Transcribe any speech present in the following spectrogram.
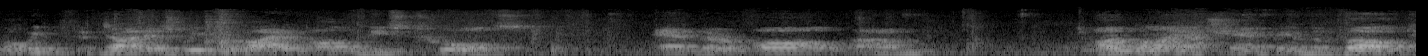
what we've done is we provided all of these tools, and they're all um, online at Champion the Vote.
